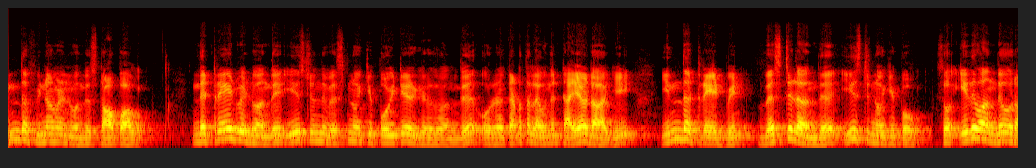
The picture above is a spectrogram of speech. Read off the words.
இந்த ஃபினாமினன் வந்து ஸ்டாப் ஆகும். இந்த ட்ரேட் விண்ட் வந்து ஈஸ்ட்லேருந்து வெஸ்ட் நோக்கி போயிட்டே இருக்கிறது வந்து ஒரு கட்டத்தில் வந்து டயர்ட் ஆகி இந்த ட்ரேட் விண்ட் வெஸ்ட்டில் வந்து ஈஸ்ட் நோக்கி போகும். ஸோ இது வந்து ஒரு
